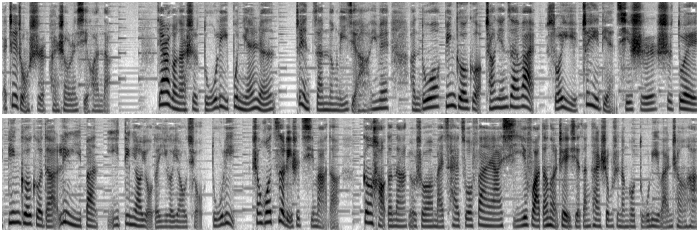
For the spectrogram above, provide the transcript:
哎，这种是很受人喜欢的。第二个呢是独立不粘人，这咱能理解哈，因为很多兵哥哥常年在外，所以这一点其实是对兵哥哥的另一半一定要有的一个要求，独立，生活自理是起码的。更好的呢，比如说买菜、做饭呀、洗衣服啊等等这些，咱看是不是能够独立完成哈？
